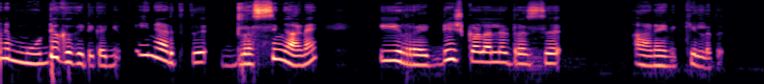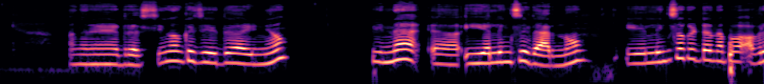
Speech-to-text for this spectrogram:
അങ്ങനെ മുടിയൊക്കെ കിട്ടിക്കഴിഞ്ഞു. ഇനി അടുത്തത് ഡ്രസ്സിങ് ആണ്. ഈ റെഡിഷ് കളറിലെ ഡ്രസ്സ് ആണ് എനിക്കുള്ളത്. അങ്ങനെ ഡ്രസ്സിങ് ഒക്കെ ചെയ്ത് കഴിഞ്ഞു. പിന്നെ ഇയർലിങ്സ് ഇടായിരുന്നു. ഇയർലിങ്സ് ഒക്കെ ഇട്ട് തന്നപ്പോൾ അവർ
